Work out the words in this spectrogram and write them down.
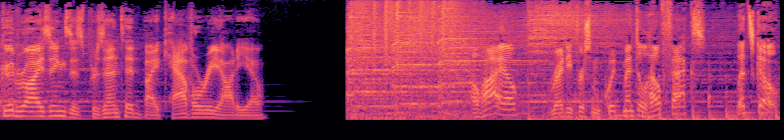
Good Risings is presented by Cavalry Audio. Ohio, ready for some quick mental health facts? Let's go.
